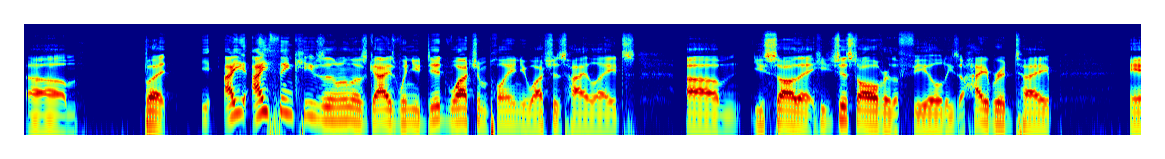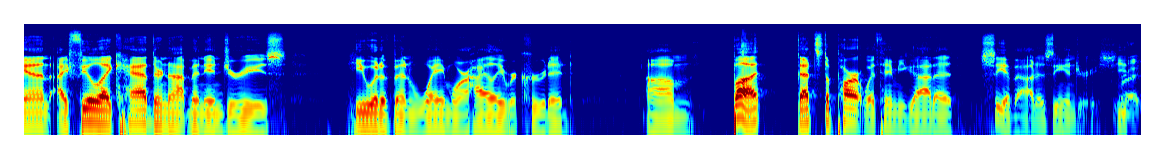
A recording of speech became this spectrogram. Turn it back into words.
Um, but I I think he's one of those guys. When you did watch him play and you watch his highlights, um, you saw that he's just all over the field. He's a hybrid type. And I feel like had there not been injuries, he would have been way more highly recruited. Um, but that's the part with him you gotta see about is the injuries, right?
